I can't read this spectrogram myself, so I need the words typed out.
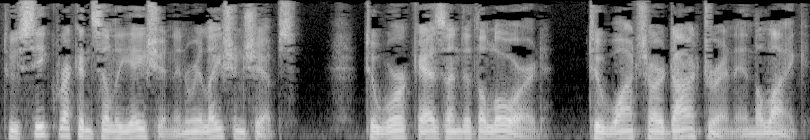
to seek reconciliation in relationships, to work as unto the Lord, to watch our doctrine and the like.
